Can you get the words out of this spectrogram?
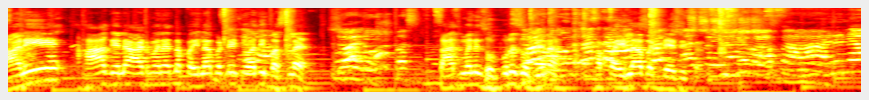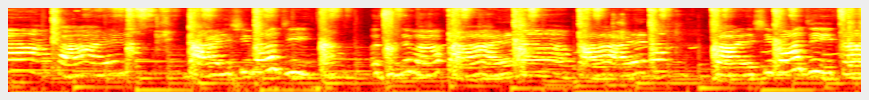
आणि हा गेल्या आठ महिन्यातला पहिला बर्थडे जेव्हा ती बसलाय. सात महिने झोपूनच होती ना? हा पहिला बर्थडे आहे तिचा. पाळणा पाळणा शिवाजीचा झुलवा पाळणा पाळणा बाळ शिवाजीचा.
